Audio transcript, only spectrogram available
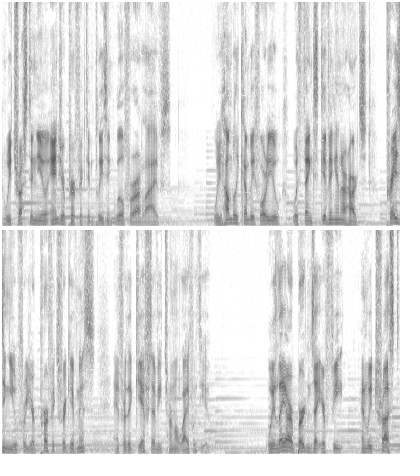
We trust in you and your perfect and pleasing will for our lives. We humbly come before you with thanksgiving in our hearts, praising you for your perfect forgiveness and for the gift of eternal life with you. We lay our burdens at your feet, and we trust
